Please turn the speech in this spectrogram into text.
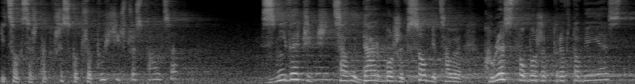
I co, chcesz tak wszystko przepuścić przez palce? Zniweczyć cały dar Boży w sobie, całe Królestwo Boże, które w Tobie jest?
